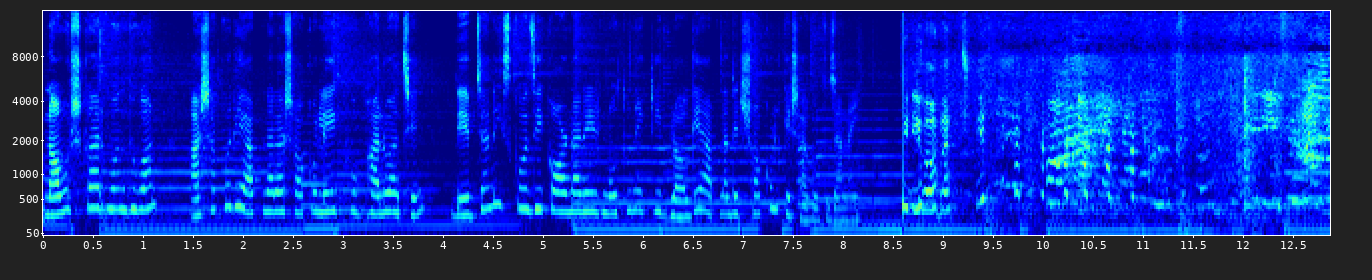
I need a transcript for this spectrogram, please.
নমস্কার বন্ধুগণ আশা করি আপনারা সকলেই খুব ভালো আছেন। দেবজানি স্কোজি কর্নারের নতুন একটি ব্লগে আপনাদের সকলকে স্বাগত জানাই। ভিডিও বানাচ্ছি।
